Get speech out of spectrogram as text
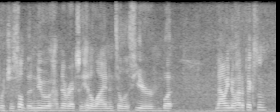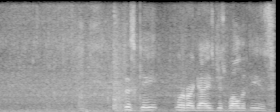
which is something new. I've never actually hit a line until this year but now we know how to fix them this gate one of our guys just welded these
